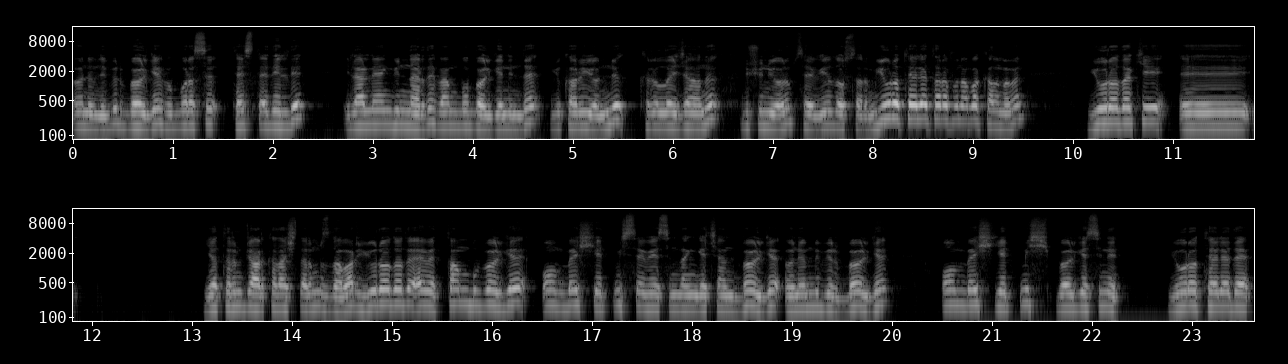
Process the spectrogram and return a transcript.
önemli bir bölge ve burası test edildi. İlerleyen günlerde ben bu bölgenin de yukarı yönlü kırılacağını düşünüyorum sevgili dostlarım. Euro TL tarafına bakalım hemen. Euro'daki e, yatırımcı arkadaşlarımız da var. Euro'da da evet tam bu bölge 15-70 seviyesinden geçen bölge önemli bir bölge. 15-70 bölgesini Euro TL'de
